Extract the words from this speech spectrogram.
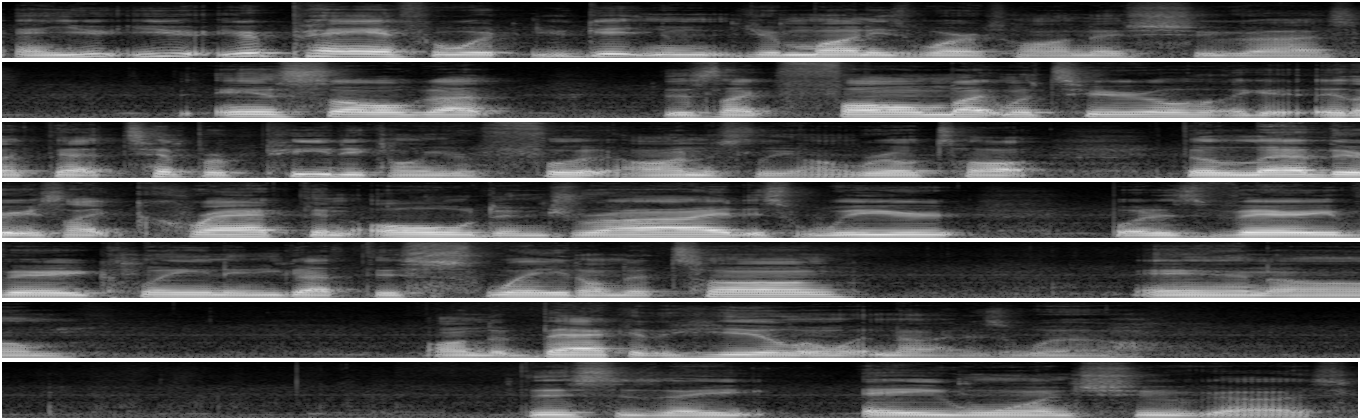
and you, you you're paying for what you're getting your money's worth on this shoe, guys. The insole got this like foam like material, like like that Tempur-Pedic on your foot. Honestly, on real talk, the leather is like cracked and old and dried. It's weird, but it's very very clean, and you got this suede on the tongue, and um, on the back of the heel and whatnot as well. This is a A1 shoe, guys.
